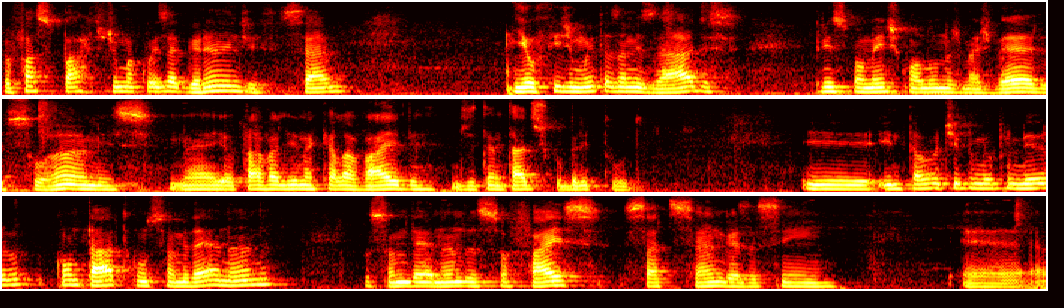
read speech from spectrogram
Eu faço parte de uma coisa grande, sabe? E eu fiz muitas amizades, principalmente com alunos mais velhos, suames, né? Eu estava ali naquela vibe de tentar descobrir tudo. E então eu tive o meu primeiro contato com o Swami Dayananda o Swami Dayananda só faz satsangas assim é,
